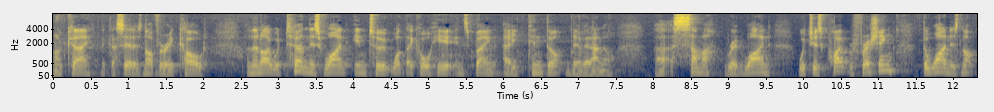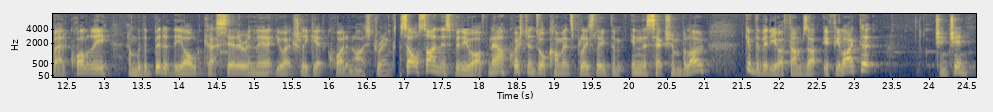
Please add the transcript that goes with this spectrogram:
Okay, the Casera is not very cold. And then I would turn this wine into what they call here in Spain a tinto de verano, uh, a summer red wine, which is quite refreshing. The wine is not bad quality, and with a bit of the old Casera in there, you actually get quite a nice drink. So I'll sign this video off now. Questions or comments, please leave them in the section below. Give the video a thumbs up if you liked it. Chin chin.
